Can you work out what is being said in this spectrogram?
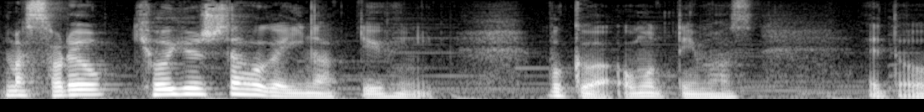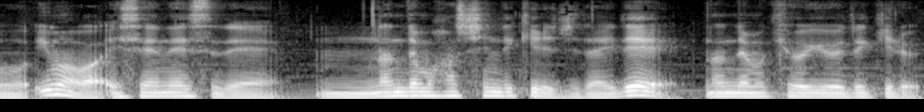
まあ、それを共有した方がいいなっていうふうに僕は思っています。えっと、今は SNS で、うん、何でも発信できる時代で何でも共有できる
